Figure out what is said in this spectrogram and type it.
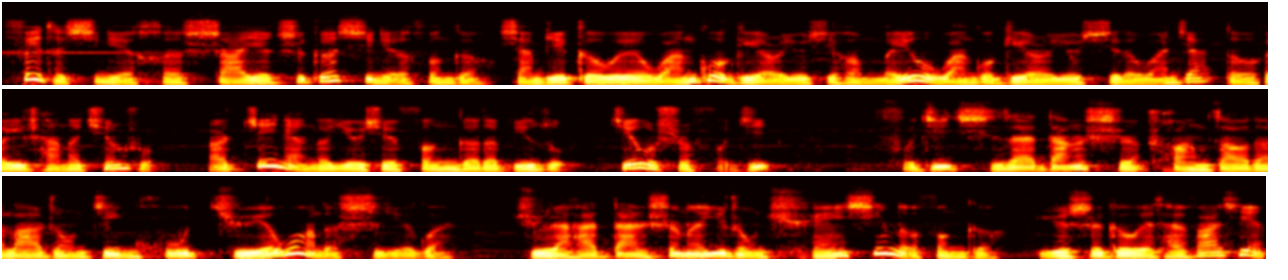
Fate 系列和《沙耶之歌》系列的风格，想必各位玩过 Gear 游戏和没有玩过 Gear 游戏的玩家都非常的清楚。而这两个游戏风格的鼻祖就是《腹肌》。《腹肌》其在当时创造的那种近乎绝望的世界观，居然还诞生了一种全新的风格。于是各位才发现，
